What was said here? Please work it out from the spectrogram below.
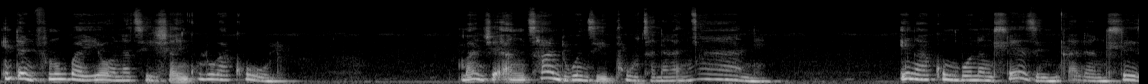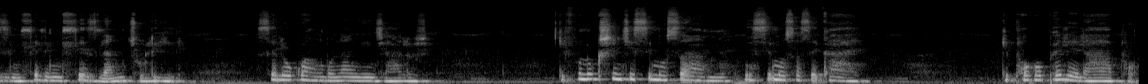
Into engifuna ukuba yiyona thisha inkulu kakhulu. Manje angithandi ukwenza iphutha nakancane. Ingakho ngibona ngihlezi ngiqala ngihlezi ngihlele ngihlezi la ngijulile. Selokhu angibona nginjalo nje. Ngifuna ukushintsha isimo sami isimo sasekhaya. Ngiphokophele lapho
